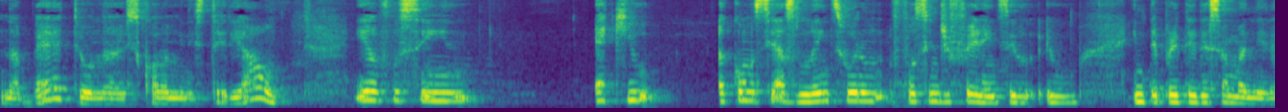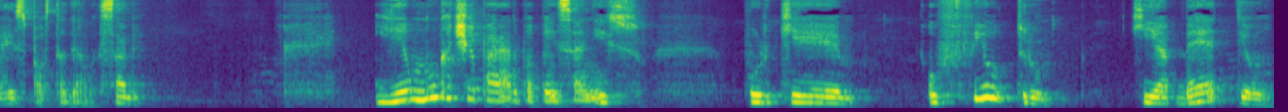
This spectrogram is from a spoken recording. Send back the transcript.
na Bethel, na escola ministerial? E ela falou assim: é que é como se as lentes foram, fossem diferentes. Eu, eu interpretei dessa maneira a resposta dela, sabe? E eu nunca tinha parado para pensar nisso, porque o filtro que a Bethel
